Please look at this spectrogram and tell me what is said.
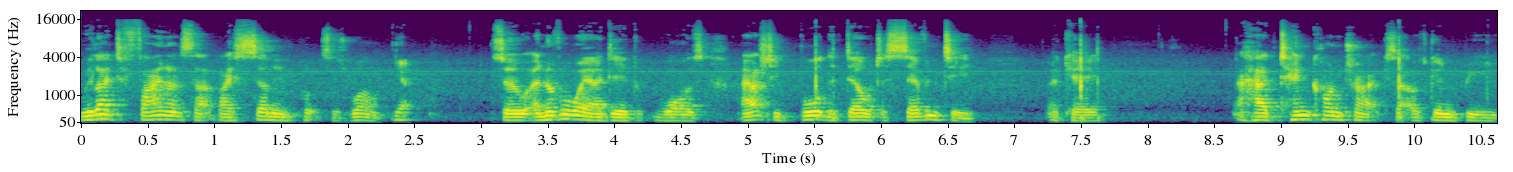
we like to finance that by selling puts as well. Yeah. So another way I did was I actually bought the Delta seventy. Okay. I had ten contracts that I was going to be,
